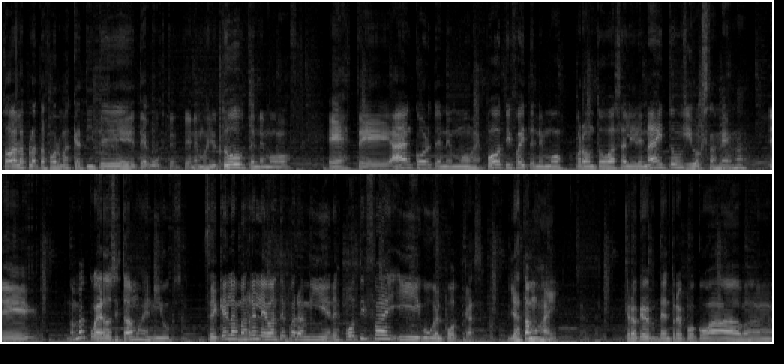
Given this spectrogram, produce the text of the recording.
todas las plataformas que a ti te, te gusten. Tenemos YouTube, tenemos este Anchor, tenemos Spotify, tenemos pronto va a salir en iTunes. Evox también, ¿no? Eh, no me acuerdo si estábamos en ebooks. Sé que la más relevante para mí era Spotify y Google Podcast. Ya estamos ahí. Creo que dentro de poco va, va,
